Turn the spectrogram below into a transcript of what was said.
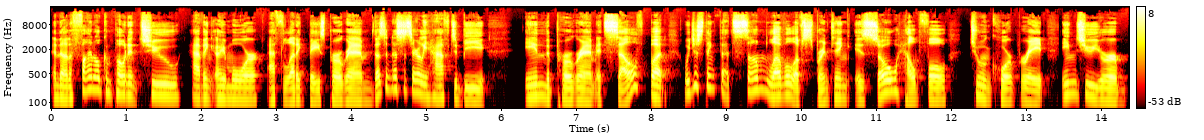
And now the final component to having a more athletic based program doesn't necessarily have to be in the program itself, but we just think that some level of sprinting is so helpful to incorporate into your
